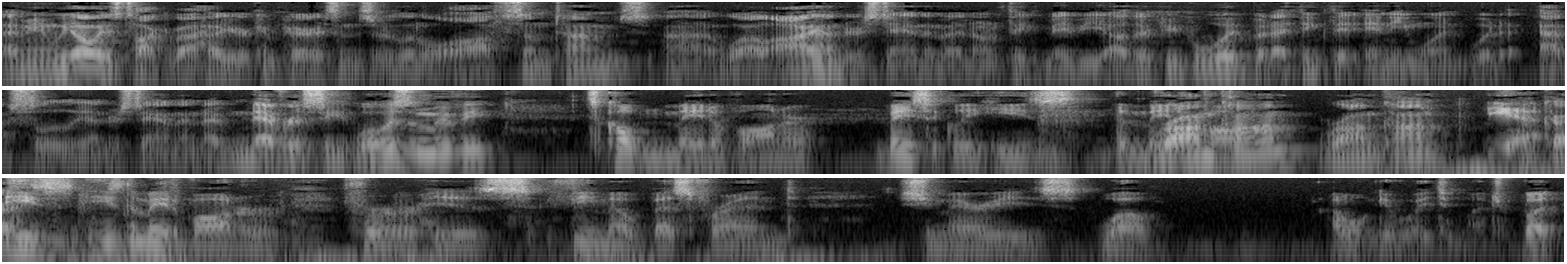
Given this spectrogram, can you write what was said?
I mean, we always talk about how your comparisons are a little off sometimes. Uh, while I understand them, I don't think maybe other people would, but I think that anyone would absolutely understand them. I've never seen. What was the movie? It's called Made of Honor. Basically, he's the maid Rom of honor. com. Rom com. Yeah, Okay. he's he's the maid of honor for his female best friend. She marries. Well, I won't give away too much, but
